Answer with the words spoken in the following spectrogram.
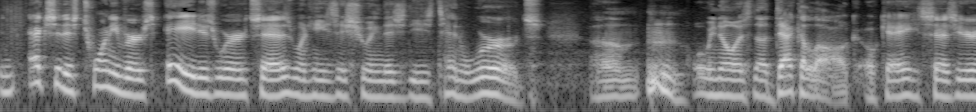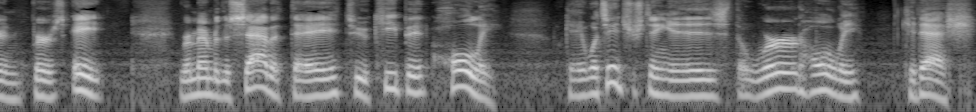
in Exodus 20, verse 8, is where it says, when he's issuing this, these 10 words, um, what we know as the Decalogue, okay? He says here in verse 8, remember the Sabbath day to keep it holy. Okay, what's interesting is the word holy, Kadesh,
